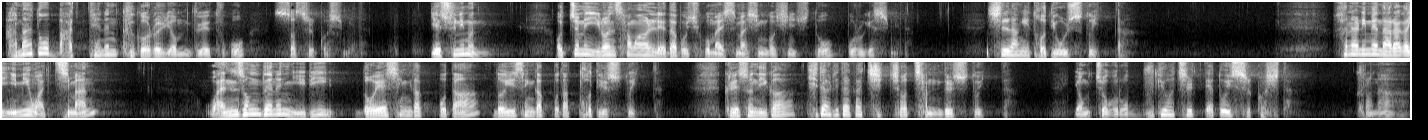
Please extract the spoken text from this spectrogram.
아마도 마태는 그거를 염두에 두고 썼을 것입니다. 예수님은 어쩌면 이런 상황을 내다보시고 말씀하신 것인지도 모르겠습니다. 신랑이 더디 올 수도 있다. 하나님의 나라가 이미 왔지만 완성되는 일이 너의 생각보다 너희 생각보다 더딜 수도 있다. 그래서 네가 기다리다가 지쳐 잠들 수도 있다. 영적으로 무뎌질 때도 있을 것이다. 그러나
